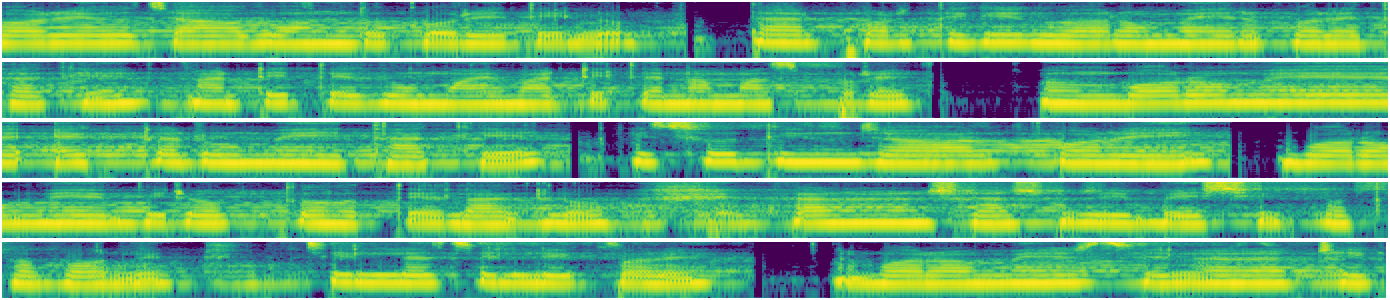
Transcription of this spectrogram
ঘরেও যাওয়া বন্ধ করে দিল। তারপর থেকে মেয়ের ঘরে থাকে, মাটিতে ঘুমায়, মাটিতে নামাজ পড়ে। বড় মেয়ে একটা রুমেই থাকে। কিছুদিন যাওয়ার পরে বড় মেয়ে বিরক্ত হতে লাগল, কারণ শাশুড়ি বেশি কথা বলে চিল্লা চিল্লি করে। বড় মেয়ের ছেলেরা ঠিক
